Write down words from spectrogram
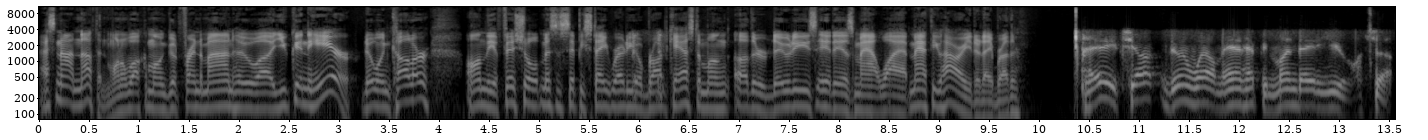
that's not nothing. Want to welcome on a good friend of mine who uh, you can hear doing color on the official Mississippi State radio broadcast, among other duties. It is Matt Wyatt. Matthew, how are you today, brother? Hey, Chuck, doing well, man. Happy Monday to you. What's up?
